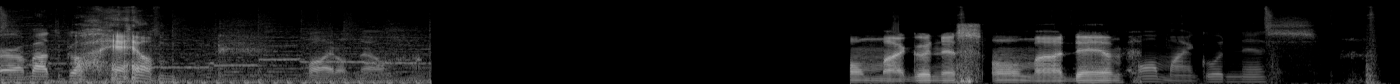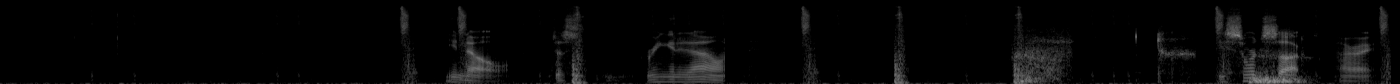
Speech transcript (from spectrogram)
I'm about to go ham. well, I don't know. Goodness. Oh my damn. Oh my goodness. You know, just ringing it out. These swords suck. Alright.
